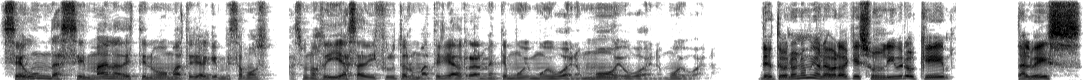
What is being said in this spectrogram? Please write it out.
segunda semana de este nuevo material que empezamos hace unos días a disfrutar, un material realmente muy, muy bueno, muy bueno, muy bueno. Deuteronomio la verdad que es un libro que tal vez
